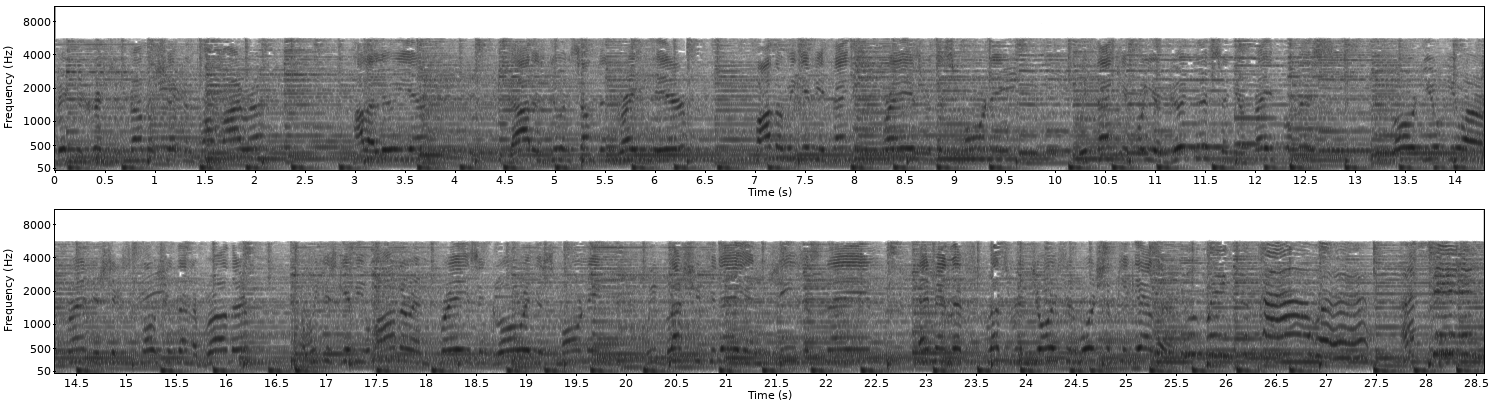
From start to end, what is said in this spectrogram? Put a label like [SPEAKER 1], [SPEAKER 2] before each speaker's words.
[SPEAKER 1] Victory Christian Fellowship in Palmyra. Hallelujah. God is doing something great here. Father, we give you thanks and praise for this morning. We thank you for your goodness and your faithfulness. Lord, you, you are a friend You're six closer than a brother. And we just give you honor and praise and glory this morning. We bless you today in Jesus' name. Amen. Let's, let's rejoice and worship together.
[SPEAKER 2] Who brings the power of sin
